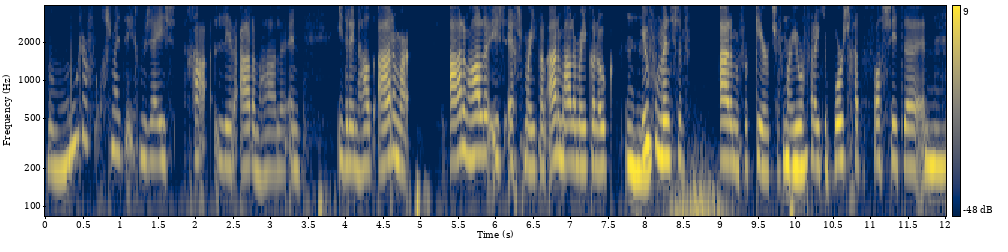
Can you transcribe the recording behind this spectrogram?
mijn moeder volgens mij tegen me zei is, ga leren ademhalen. En iedereen haalt adem, maar ademhalen is echt, maar je kan ademhalen, maar je kan ook, Mhm. heel veel mensen ademen verkeerd, zeg maar. Mhm. vanuit je borst gaat het vastzitten en Mhm.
